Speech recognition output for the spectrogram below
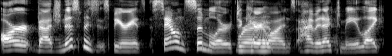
our vaginismus experience sounds similar to Right. Caroline's hymenectomy. Like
